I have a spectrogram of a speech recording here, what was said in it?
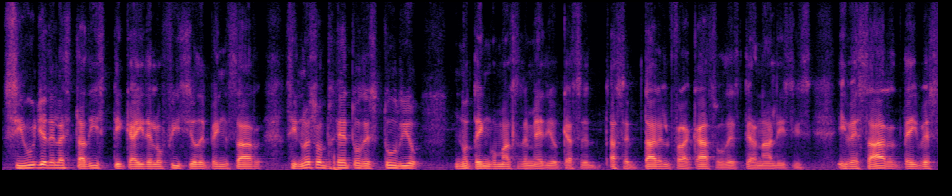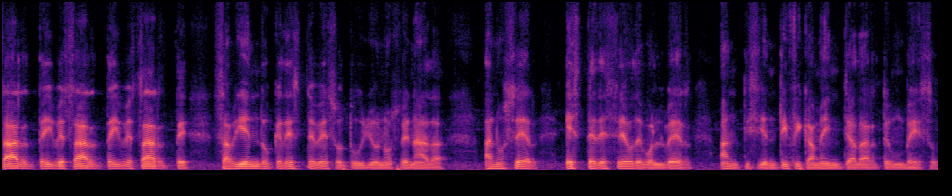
si huye de la estadística y del oficio de pensar, si no es objeto de estudio, no tengo más remedio que aceptar el fracaso de este análisis y besarte y besarte y besarte y besarte, sabiendo que de este beso tuyo no sé nada, a no ser este deseo de volver anticientíficamente a darte un beso.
